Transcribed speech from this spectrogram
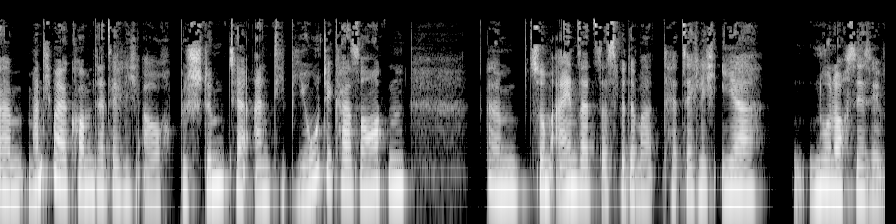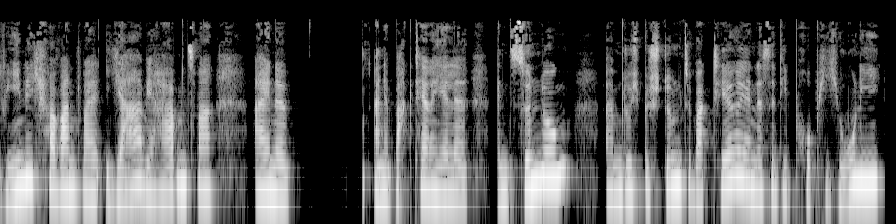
Ähm, manchmal kommen tatsächlich auch bestimmte Antibiotikasorten ähm, zum Einsatz. Das wird aber tatsächlich eher nur noch sehr, sehr wenig verwandt, weil ja, wir haben zwar eine eine bakterielle Entzündung ähm, durch bestimmte Bakterien, das sind die Propioni,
